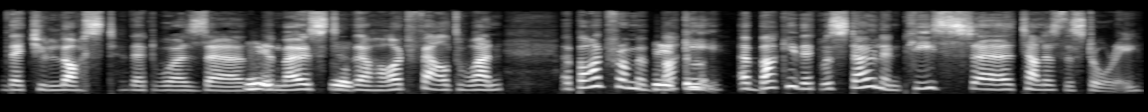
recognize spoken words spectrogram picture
that you lost. That was uh, Yes, the most, yes. the heartfelt one. Apart from a Yes, bakkie, a bakkie that was stolen. Please uh, tell us the story.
